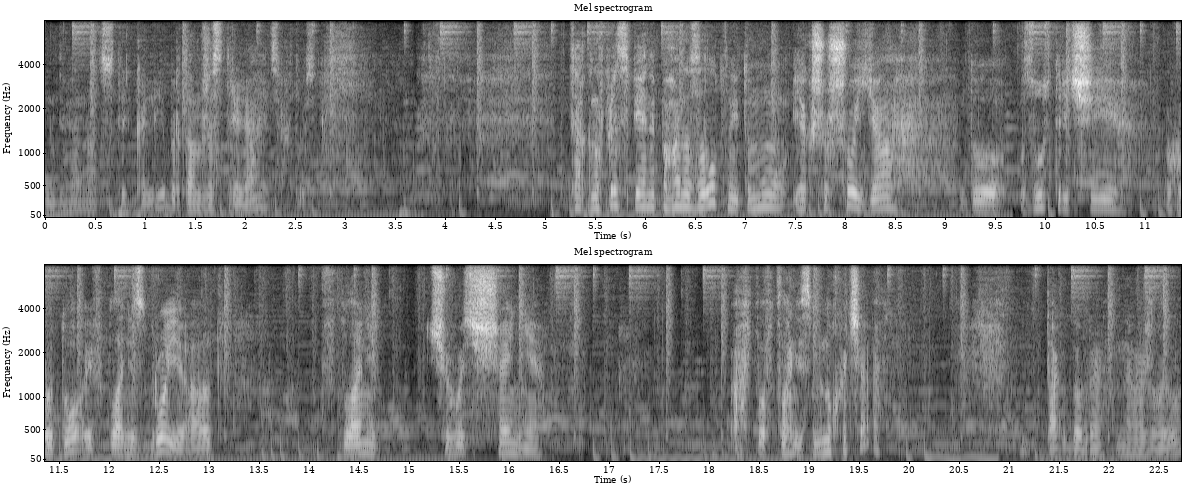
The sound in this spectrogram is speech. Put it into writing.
12 калібр, там вже стріляється хтось. Так, ну в принципі я непогано залутаний, тому якщо що, я до зустрічі готовий в плані зброї, а от в плані чогось ще ні. А в, в плані см... Ну хоча. Так, добре, неважливо.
